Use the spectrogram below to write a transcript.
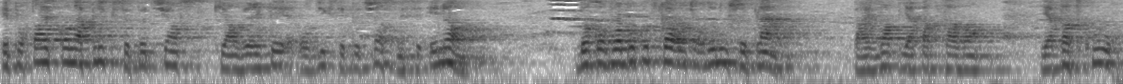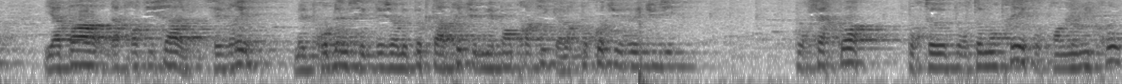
Et pourtant, est-ce qu'on applique ce peu de science qui en vérité, on dit que c'est peu de science, mais c'est énorme? Donc on voit beaucoup de frères autour de nous se plaindre. Par exemple, il n'y a pas de savants, il n'y a pas de cours, il n'y a pas d'apprentissage, c'est vrai. Mais le problème, c'est que déjà le peu que tu as appris, tu ne le mets pas en pratique. Alors pourquoi tu veux étudier? Pour faire quoi? Pour te, montrer, pour prendre le micro?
